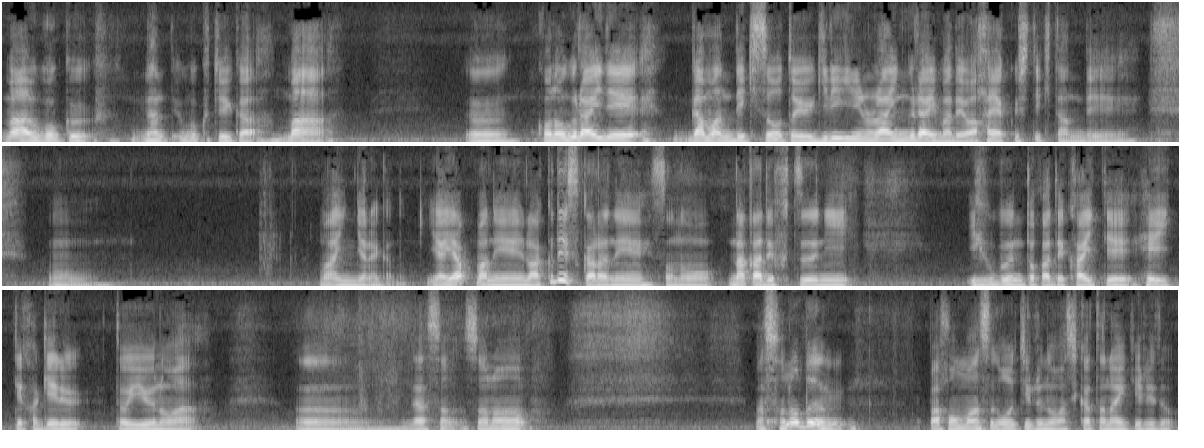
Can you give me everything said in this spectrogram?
まあ、動く、なんて、動くというか、まあ、うん、このぐらいで我慢できそうというギリギリのラインぐらいまでは早くしてきたんで、うん、まあいいんじゃないかと。いや、やっぱね、楽ですからね、その中で普通に if 文とかで書いて、hey って書けるというのは、うん、だそその、まあ、その分、パフォーマンスが落ちるのは仕方ないけれど、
